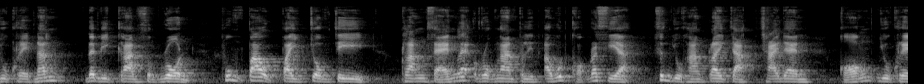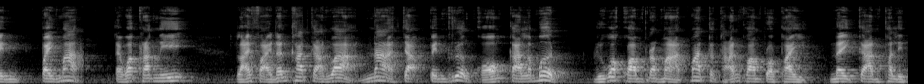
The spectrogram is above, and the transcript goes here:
ยูเครนนั้น ได้มีการส่งโดรนพุ่งเป้าไปโจมตีคลังแสงและโรงงานผลิตอาวุธของรัสเซีย ซึ่งอยู่ห่างไกลจากชายแดนของยูเครนไปมาก แต่ว่าครั้งนี้ หลายฝ่ายนั้นคาดการณ์ว่าน่าจะเป็นเรื่องของการละเมิด หรือว่าความประมาทมาตรฐานความปลอดภัยในการผลิต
